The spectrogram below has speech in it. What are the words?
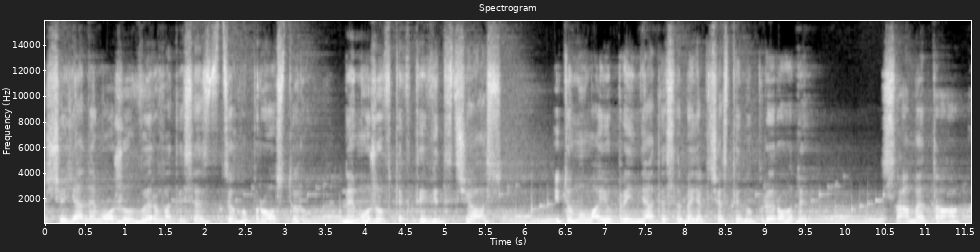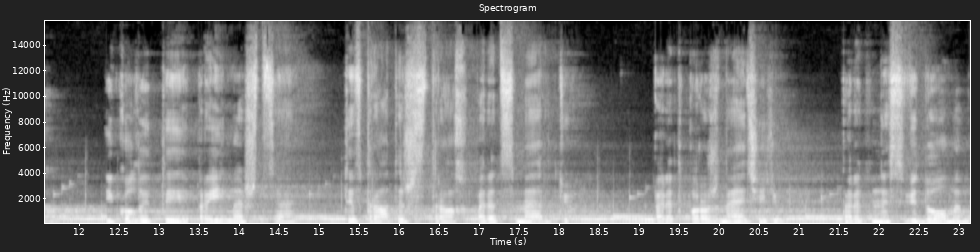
що я не можу вирватися з цього простору, не можу втекти від часу, і тому маю прийняти себе як частину природи. Саме так. І коли ти приймеш це, ти втратиш страх перед смертю, перед порожнечею, перед несвідомим,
